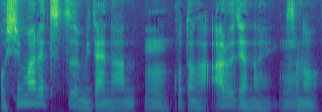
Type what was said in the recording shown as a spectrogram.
惜しまれつつみたいなうん。ことがあるじゃない、その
